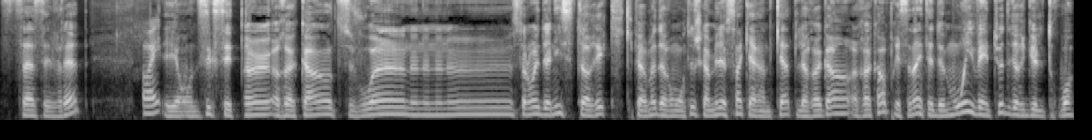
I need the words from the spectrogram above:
Ça, c'est vrai. Oui. Et on dit que c'est un record, tu vois, non, non, non, non, selon les données historiques qui permettent de remonter jusqu'en 1944, le record, record précédent était de moins 28,3,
